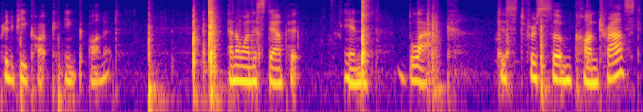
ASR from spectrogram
Pretty Peacock ink on it. And I want to stamp it in black just for some contrast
